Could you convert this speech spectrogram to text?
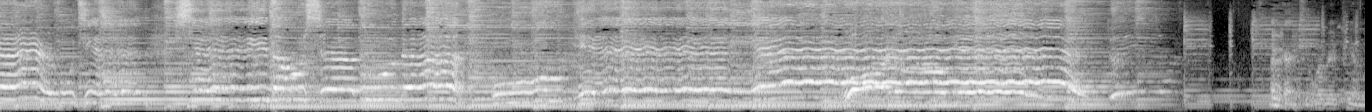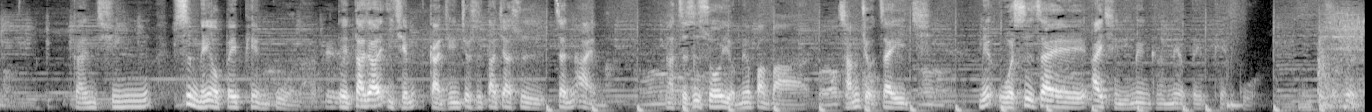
而不见，被骗吗？感情是没有被骗过啦。对，大家以前感情就是大家是真爱嘛，那只是说有没有办法长久在一起。没有，我是在爱情里面可能没有被骗过。不是骗人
